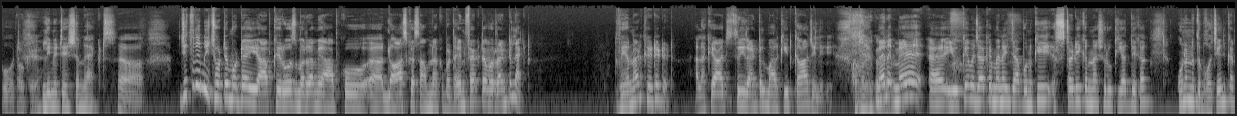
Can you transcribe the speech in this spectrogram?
code limitation acts جتنے بھی چھوٹے موٹے آپ کے روزمرہ میں آپ کو لاس کا سامنا پڑتا ہے in fact over rental act we are not it حالانکہ آج اتنی رینٹل مارکیٹ کہاں چلی گئی میں نے میں یو کے میں جا کے میں نے جب ان کی اسٹڈی کرنا شروع کیا دیکھا انہوں نے تو بہت چینج کر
